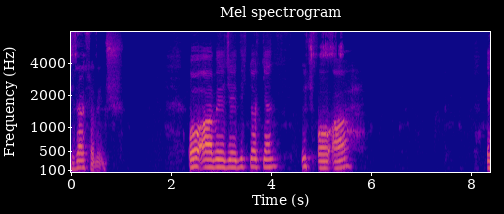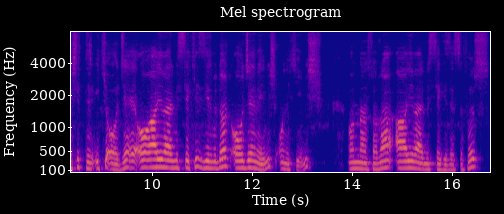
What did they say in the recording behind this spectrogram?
Güzel soruymuş. O, A, B, C dikdörtgen 3 OA eşittir 2 OC. E, OA'yı vermiş 8, 24. OC neymiş? 12'ymiş. Ondan sonra A'yı vermiş 8'e 0.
